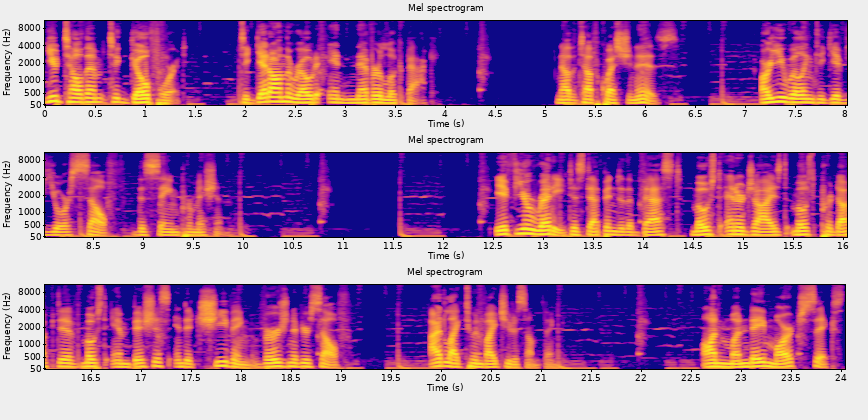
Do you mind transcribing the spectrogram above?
You'd tell them to go for it, to get on the road and never look back. Now, the tough question is are you willing to give yourself the same permission? If you're ready to step into the best, most energized, most productive, most ambitious, and achieving version of yourself, I'd like to invite you to something. On Monday, March 6th,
